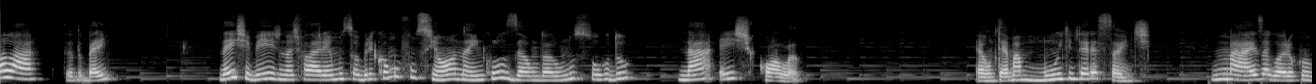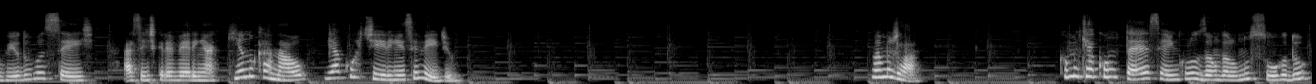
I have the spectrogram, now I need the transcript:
Olá, tudo bem? Neste vídeo nós falaremos sobre como funciona a inclusão do aluno surdo na escola. É um tema muito interessante, mas agora eu convido vocês a se inscreverem aqui no canal e a curtirem esse vídeo. Vamos lá! Como que acontece a inclusão do aluno surdo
